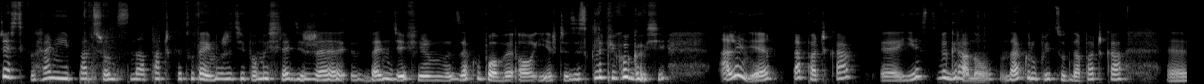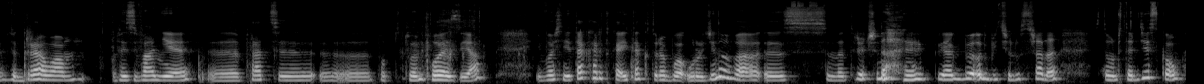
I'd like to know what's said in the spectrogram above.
Cześć kochani, patrząc na paczkę tutaj możecie pomyśleć, że będzie film zakupowy, o i jeszcze ze sklepiku Gosi, ale nie, ta paczka e, jest wygraną. Na grupie Cudna Paczka e, wygrałam wyzwanie e, pracy pod tytułem Poezja. I właśnie ta kartka i ta, która była urodzinowa, symetryczna, jak- jakby odbicie lustrzane z tą czterdziestką,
